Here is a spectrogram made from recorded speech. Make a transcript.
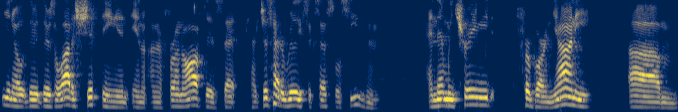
you know there, there's a lot of shifting in, in on a front office that just had a really successful season, and then we trade for Bargnani. Um,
